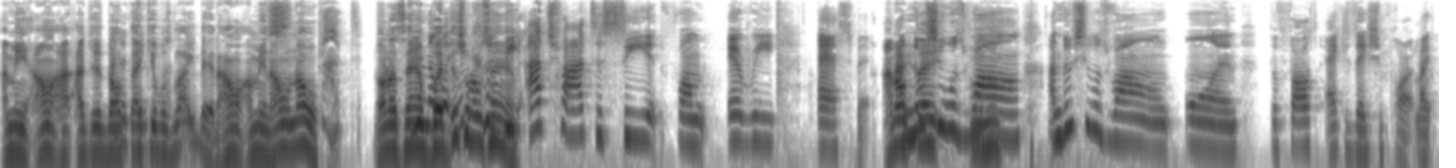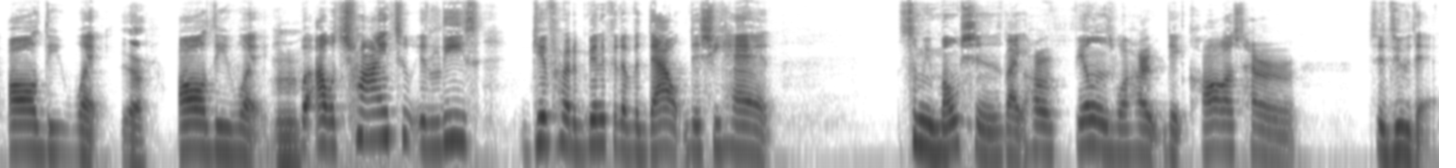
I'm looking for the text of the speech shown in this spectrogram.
I mean, I don't. I, I just don't didn't think, think it was like that. I don't. I mean, I don't know. God. Know what I'm saying? You know but what? this is what I'm saying. Be, I tried to see it from every aspect. I I, knew think- she was mhm. wrong. I knew she was wrong on the false accusation part, like all the way, yeah. all the way. Mm-hmm. But I was trying to at least give her the benefit of a doubt that she had some emotions, like her feelings were hurt that caused her to do that.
